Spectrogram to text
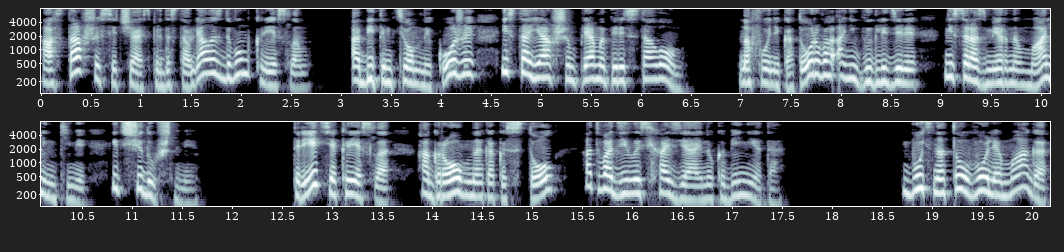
а оставшаяся часть предоставлялась двум креслам, обитым темной кожей и стоявшим прямо перед столом, на фоне которого они выглядели несоразмерно маленькими и тщедушными. Третье кресло, огромное, как и стол, отводилось хозяину кабинета. Будь на то воля мага,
